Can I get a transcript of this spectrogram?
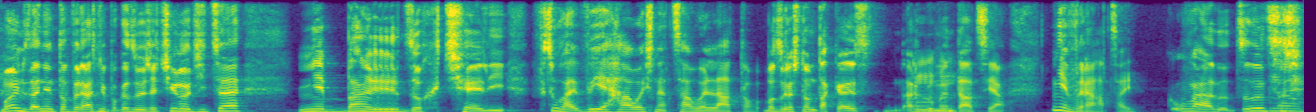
moim zdaniem to wyraźnie pokazuje, że ci rodzice nie bardzo chcieli. Słuchaj, wyjechałeś na całe lato, bo zresztą taka jest argumentacja. Nie wracaj. Kurwa, no, co, coś,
